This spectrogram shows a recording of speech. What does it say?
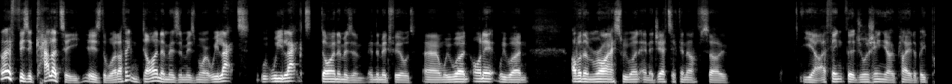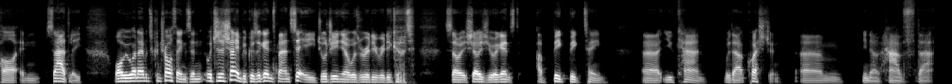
I know physicality is the word. I think dynamism is more. We lacked we lacked dynamism in the midfield. and we weren't on it. We weren't other than Rice. We weren't energetic enough. So yeah, I think that Jorginho played a big part in, sadly, while we weren't able to control things, and which is a shame because against Man City, Jorginho was really, really good. So it shows you against a big, big team, uh, you can, without question, um, you know, have that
